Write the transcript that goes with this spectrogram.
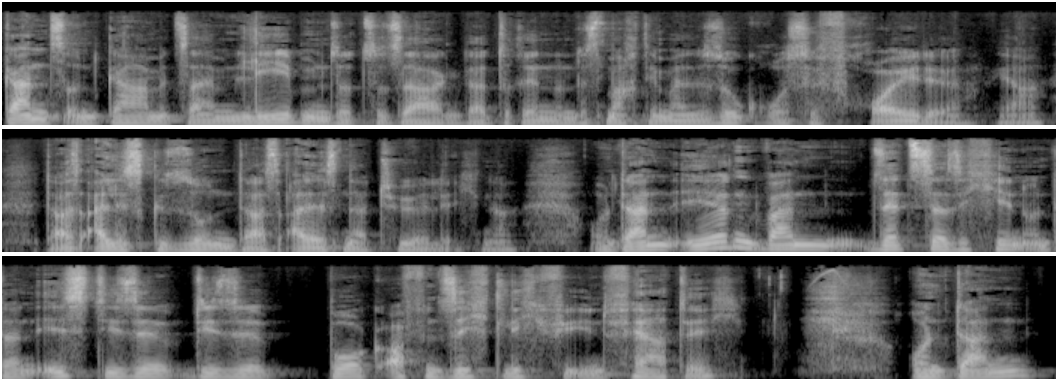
ganz und gar mit seinem Leben sozusagen da drin und es macht ihm eine so große Freude, ja. Da ist alles gesund, da ist alles natürlich, ne? Und dann irgendwann setzt er sich hin und dann ist diese, diese Burg offensichtlich für ihn fertig. Und dann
